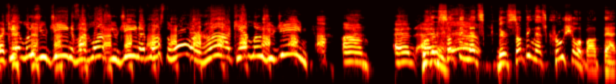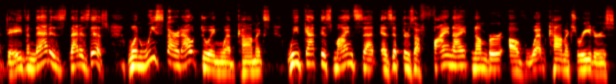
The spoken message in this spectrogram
I can't lose Eugene. If I've lost Eugene, I've lost the war. Huh? I can't lose Eugene. Um, and Well, and- there's something that's there's something that's crucial about that, Dave, and that is that is this. When we start out doing web comics, we've got this mindset as if there's a finite number of web comics readers,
